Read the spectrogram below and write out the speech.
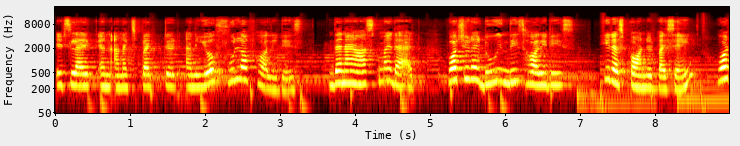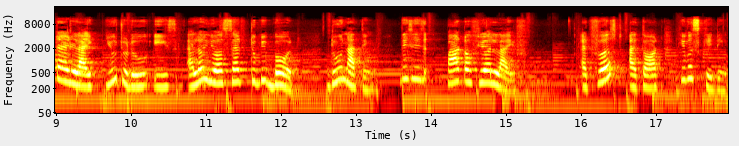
it's like an unexpected and year full of holidays. Then I asked my dad, What should I do in these holidays? He responded by saying, What I'd like you to do is allow yourself to be bored. Do nothing. This is part of your life. At first, I thought he was kidding.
